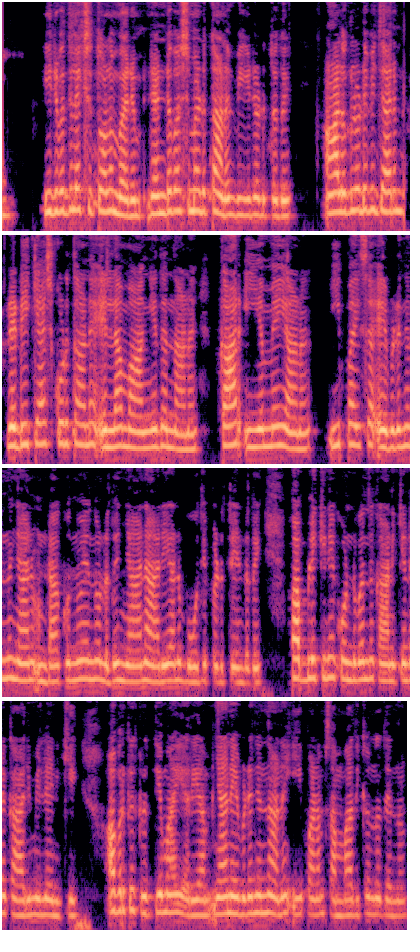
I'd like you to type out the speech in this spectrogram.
ഇരുപത് ലക്ഷത്തോളം വരും. രണ്ടു വർഷമെടുത്താണ് വീടെടുത്തത്. ആളുകളുടെ വിചാരം റെഡി ക്യാഷ് കൊടുത്താണ് എല്ലാം വാങ്ങിയതെന്നാണ്. കാർ ഇ എം ഐ ആണ്. ഈ പൈസ എവിടെ നിന്ന് ഞാൻ ഉണ്ടാക്കുന്നു എന്നുള്ളത് ഞാൻ ആരെയാണ് ബോധ്യപ്പെടുത്തേണ്ടത്? പബ്ലിക്കിനെ കൊണ്ടുവന്ന് കാണിക്കേണ്ട കാര്യമില്ല എനിക്ക്. അവർക്ക് കൃത്യമായി അറിയാം ഞാൻ എവിടെ നിന്നാണ് ഈ പണം സമ്പാദിക്കുന്നതെന്ന്.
